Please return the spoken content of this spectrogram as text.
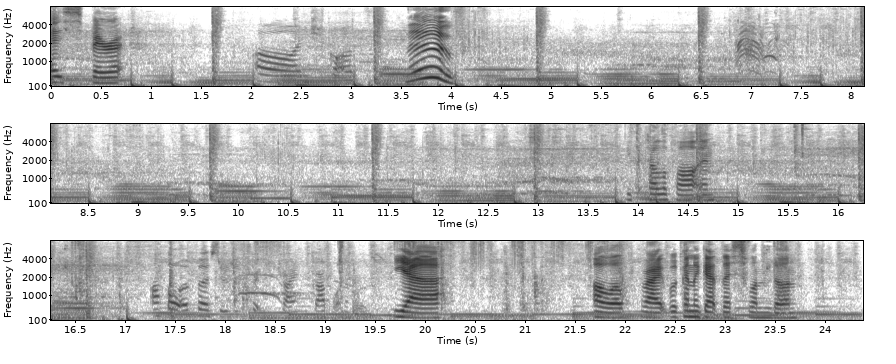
it's spirit. Move. teleporting. I thought at first it was a trick to try and grab one of us. Yeah. Oh well, right, we're gonna get this one done.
